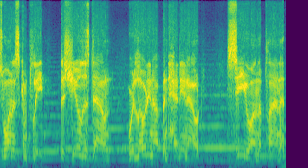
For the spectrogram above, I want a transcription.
Phase 1 is complete. The shield is down. We're loading up and heading out. See you on the planet.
